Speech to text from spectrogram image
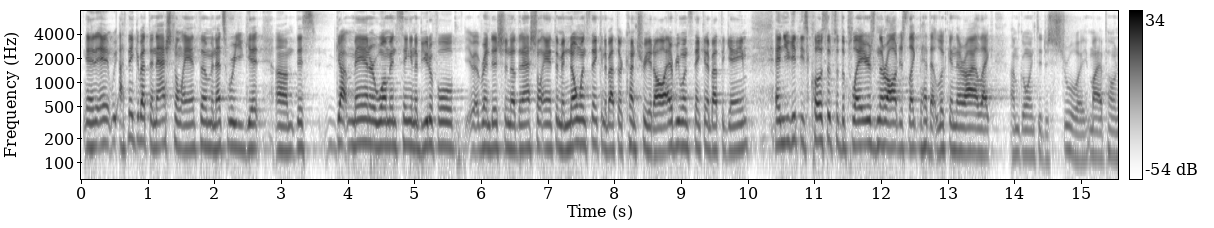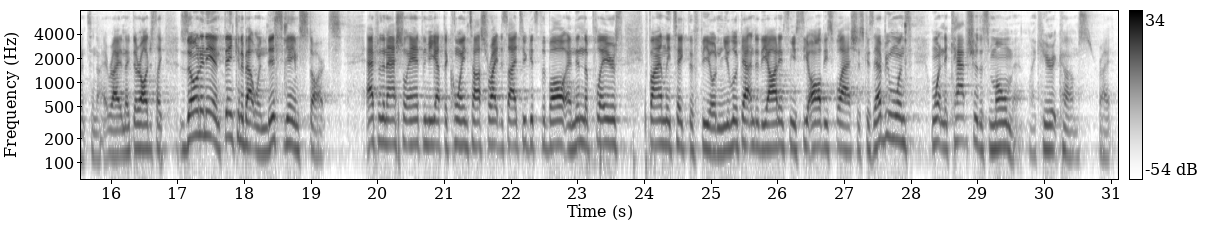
And, and, I think about the national anthem, and that's where you get um, this got man or woman singing a beautiful rendition of the national anthem, and no one's thinking about their country at all. Everyone's thinking about the game. And you get these close ups of the players, and they're all just like, they have that look in their eye, like, I'm going to destroy my opponent tonight, right? And like they're all just like zoning in, thinking about when this game starts. After the national anthem, you got the coin toss, right? Decides who gets the ball, and then the players finally take the field. And you look out into the audience and you see all these flashes because everyone's wanting to capture this moment. Like, here it comes, right?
